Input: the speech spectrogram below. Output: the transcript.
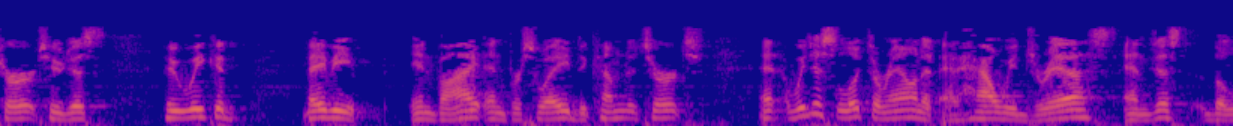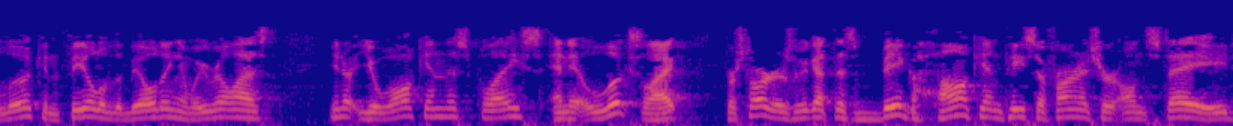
church, who just who we could maybe invite and persuade to come to church. And we just looked around at, at how we dressed and just the look and feel of the building, and we realized, you know, you walk in this place, and it looks like, for starters, we got this big honking piece of furniture on stage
